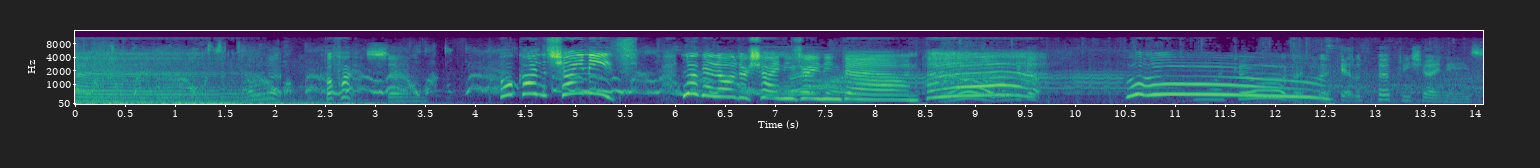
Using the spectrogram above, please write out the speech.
Uh. Oh fuck! Um, Oh god, it's shinies! Look at all the shinies raining down! oh, what have we got? Oh my god. Woohoo! Look at the purpley shinies.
